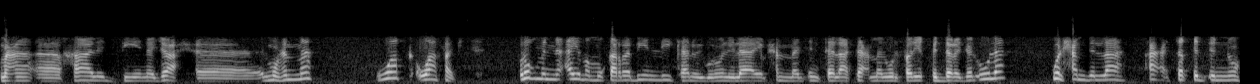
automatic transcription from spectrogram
مع آه، خالد في نجاح آه، المهمة. ووافقت رغم أن أيضا مقربين لي كانوا يقولون لي لا يا محمد أنت لا تعمل والفريق في الدرجة الأولى. والحمد لله أعتقد أنه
